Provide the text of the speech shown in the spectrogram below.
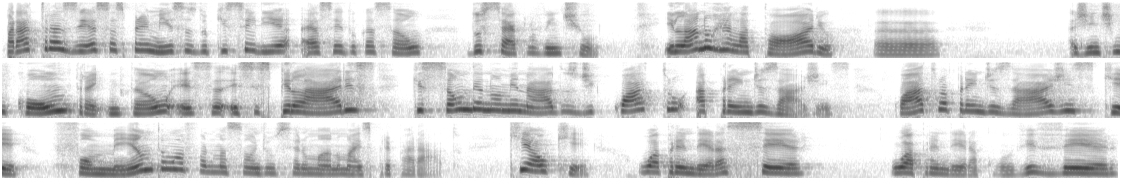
para trazer essas premissas do que seria essa educação do século XXI. E lá no relatório, uh, a gente encontra, então, essa, esses pilares que são denominados de quatro aprendizagens. Quatro aprendizagens que fomentam a formação de um ser humano mais preparado. Que é o quê? O aprender a ser, o aprender a conviver,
